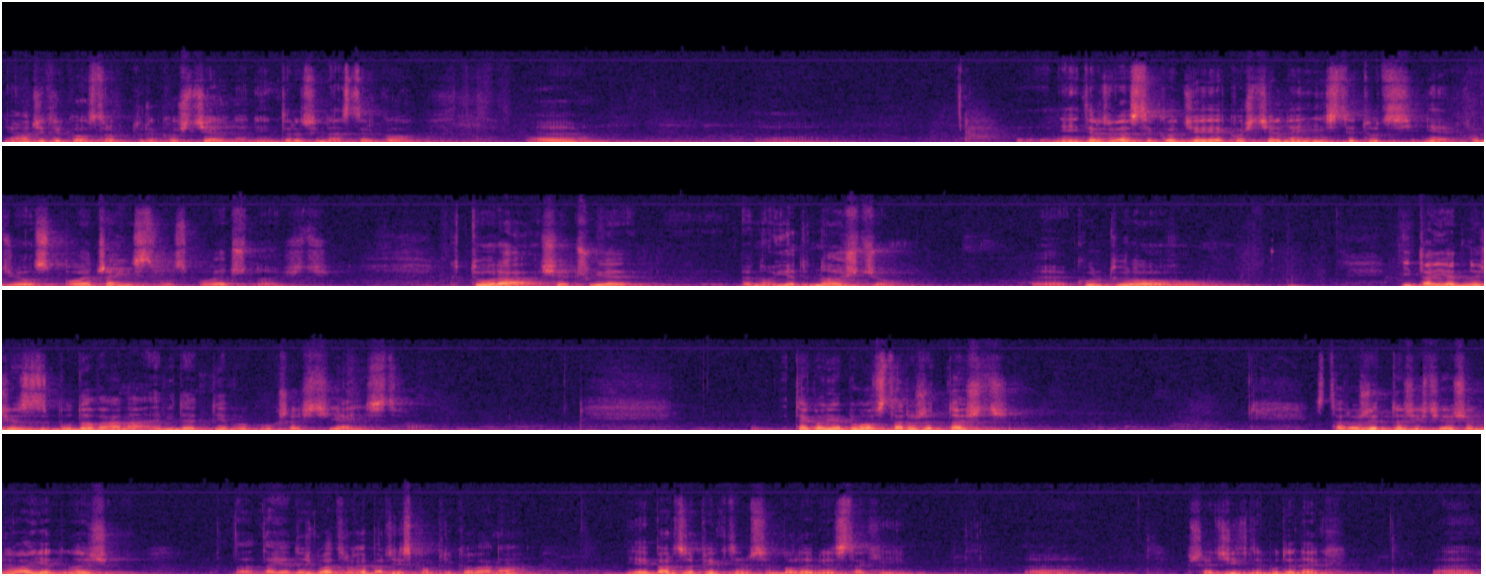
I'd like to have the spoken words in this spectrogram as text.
Nie chodzi tylko o struktury kościelne, nie interesuje nas tylko e, e, nie interesuje nas tylko dzieje kościelnej instytucji. Nie, chodzi o społeczeństwo, społeczność, która się czuje pewną jednością e, kulturową. I ta jedność jest zbudowana ewidentnie wokół chrześcijaństwa. Tego nie było w starożytności. Starożytność, jeśli osiągnęła jedność, to ta jedność była trochę bardziej skomplikowana. Jej bardzo pięknym symbolem jest taki e, przedziwny budynek e,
